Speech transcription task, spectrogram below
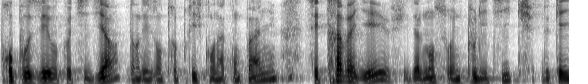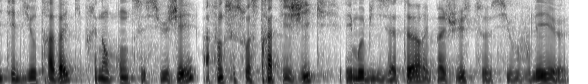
proposer au quotidien dans les entreprises qu'on accompagne, c'est travailler finalement sur une politique de qualité de vie au travail qui prennent en compte ces sujets afin que ce soit stratégique et mobilisateur et pas juste, euh, si vous voulez, euh,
